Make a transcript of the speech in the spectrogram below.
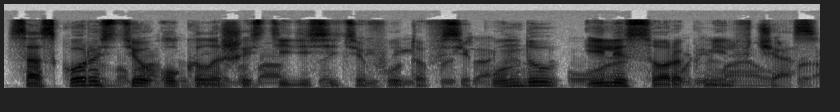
со скоростью около 60 футов в секунду или 40 миль в час.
